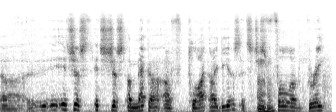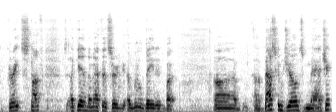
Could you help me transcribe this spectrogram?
uh, it's just it's just a mecca of plot ideas. It's just Mhm. full of great great stuff. Again, the methods are a little dated, but Bascom Jones Magick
